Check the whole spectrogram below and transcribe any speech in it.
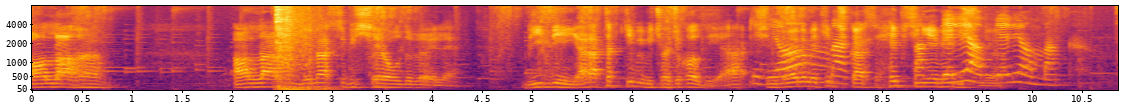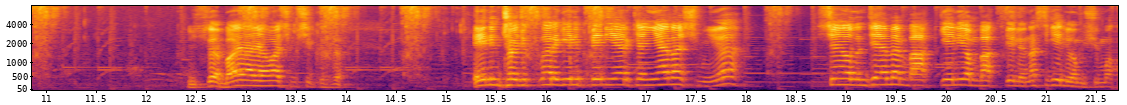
Allah'ım. Allah'ım bu nasıl bir şey oldu böyle? Bildiğin yaratık gibi bir çocuk oldu ya. Şimdi Geliyor, önüme kim bak. çıkarsa hepsini Bak yemeyi geliyorum düşünüyorum. geliyorum bak. Üstüne bayağı yavaşmış kızım. Elin çocukları gelip beni yerken yanaşmıyor. Şey olunca hemen bak geliyorum bak geliyor. Nasıl geliyormuşum o?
